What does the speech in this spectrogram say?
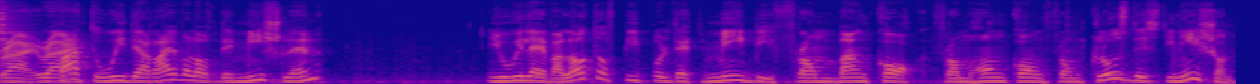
Right, right. But with the arrival of the Michelin, you will have a lot of people that maybe from Bangkok, from Hong Kong, from close destination,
